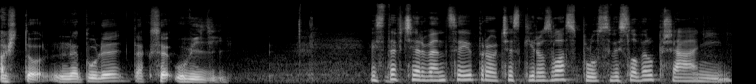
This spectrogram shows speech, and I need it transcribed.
Až to nepůjde, tak se uvidí. Vy jste v červenci pro Český rozhlas Plus vyslovil přání,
